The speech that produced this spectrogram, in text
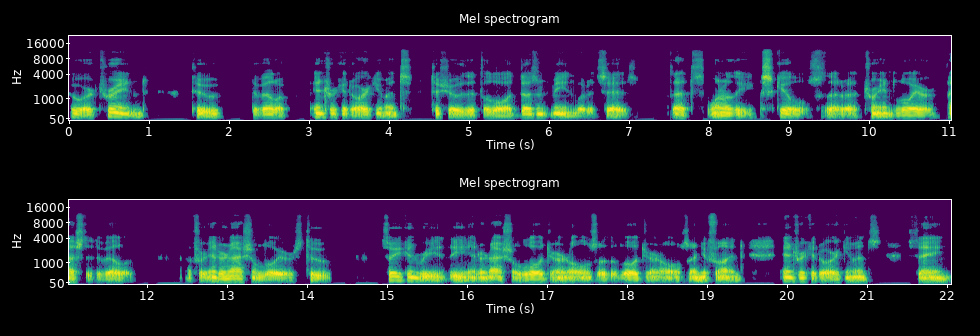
who are trained to develop intricate arguments to show that the law doesn't mean what it says. That's one of the skills that a trained lawyer has to develop. For international lawyers, too, so you can read the international law journals or the law journals, and you find intricate arguments saying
